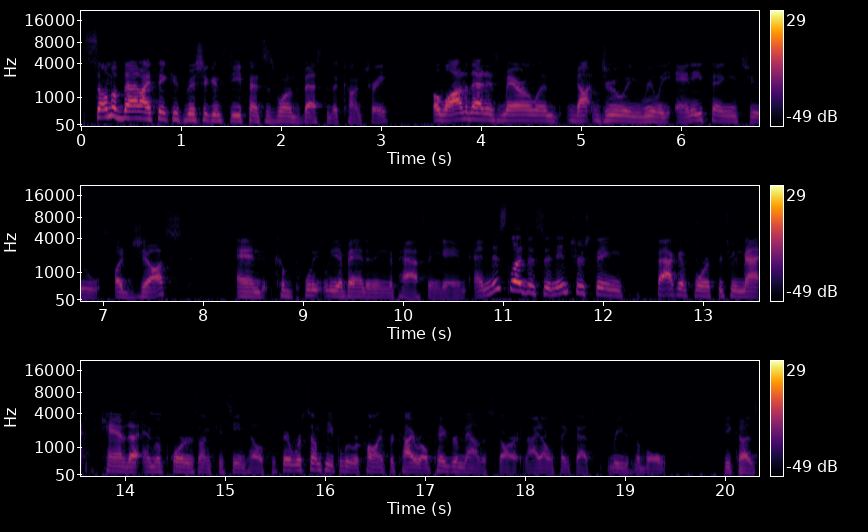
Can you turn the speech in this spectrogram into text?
some of that, I think, is Michigan's defense is one of the best in the country. A lot of that is Maryland not doing really anything to adjust and completely abandoning the passing game. And this led to an interesting back and forth between Matt Canada and reporters on Kasim Hill because there were some people who were calling for Tyrrell Pigrome now to start, and I don't think that's reasonable because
